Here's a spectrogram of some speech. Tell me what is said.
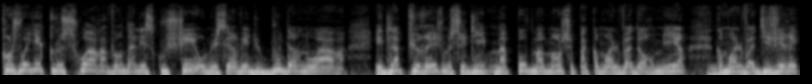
quand je voyais que le soir, avant d'aller se coucher, on lui servait du boudin noir et de la purée, je me suis dit, ma pauvre maman, je sais pas comment elle va dormir, comment elle va digérer.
